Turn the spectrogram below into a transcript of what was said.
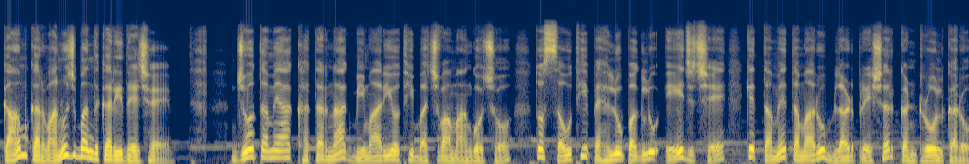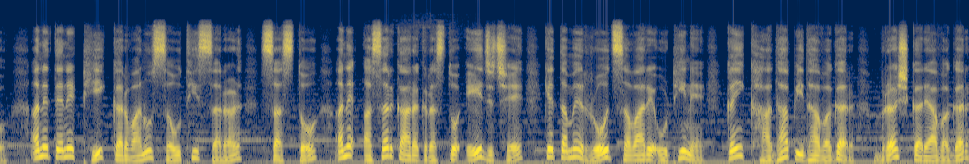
કામ કરવાનું જ બંધ કરી દે છે. જો તમે આ ખતરનાક બીમારીઓથી બચવા માંગો છો, તો સૌથી પહેલું પગલું એ જ છે કે તમે તમારું બ્લડ પ્રેશર કંટ્રોલ કરો અને તેને ઠીક કરવાનું સૌથી સરળ, સસ્તો અને અસરકારક રસ્તો એ જ છે કે તમે રોજ સવારે ઉઠીને કંઈ ખાધા પીધા વગર, બ્રશ કર્યા વગર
